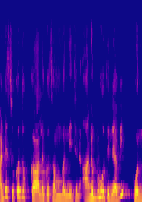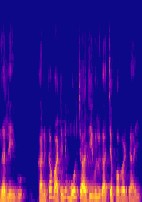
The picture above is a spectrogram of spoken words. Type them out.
అంటే సుఖదుఖాలకు సంబంధించిన అనుభూతిని అవి పొందలేవు. కనుక వాటిని మూర్ఛాజీవులుగా చెప్పబడ్డాయి.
